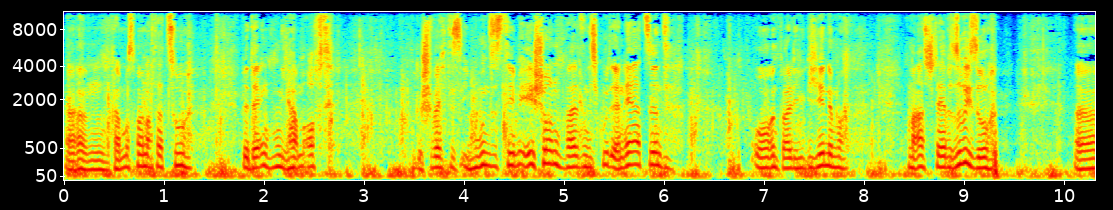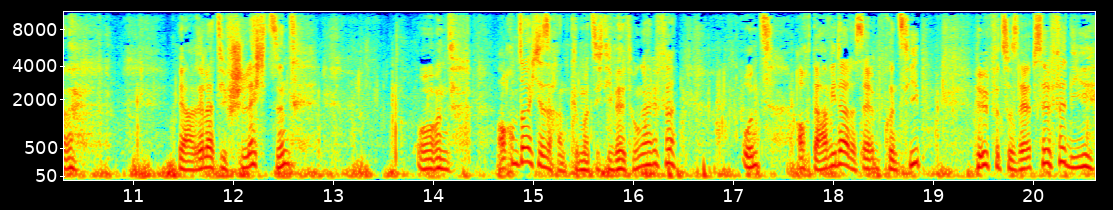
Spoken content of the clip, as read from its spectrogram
ähm, da muss man noch dazu bedenken, die haben oft ein geschwächtes Immunsystem eh schon, weil sie nicht gut ernährt sind und weil die Hygienemaßstäbe sowieso äh, ja, relativ schlecht sind. Und auch um solche Sachen kümmert sich die Welthungerhilfe. Und auch da wieder dasselbe Prinzip. Hilfe zur Selbsthilfe. Die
